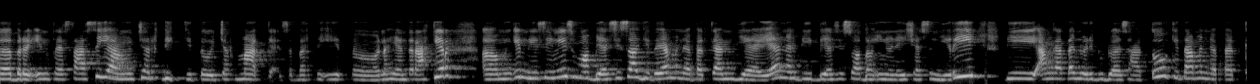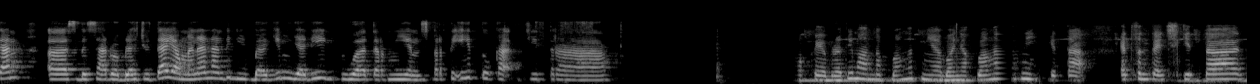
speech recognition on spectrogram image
uh, berinvestasi yang cerdik gitu, cermat kayak seperti itu. Nah, yang terakhir um, mungkin di sini semua beasiswa gitu ya mendapatkan biaya. Nah, di beasiswa Bank Indonesia sendiri di angkatan 2021 kita mendapatkan uh, sebesar 12 juta yang mana nanti dibagi menjadi dua termin. Seperti itu Kak Citra. Oke, berarti mantap banget nih ya. Banyak banget nih kita advantage kita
